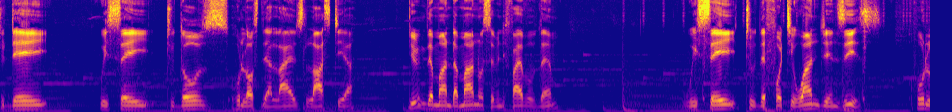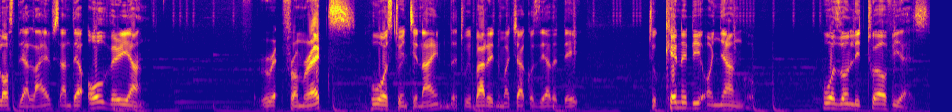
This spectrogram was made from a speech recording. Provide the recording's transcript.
Today, we say to those who lost their lives last year, during the Maandamano, 75 of them, we say to the 41 Gen Zs who lost their lives, and they're all very young. From Rex, who was 29, that we buried in Machakos the other day, to Kennedy Onyango, who was only 12 years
